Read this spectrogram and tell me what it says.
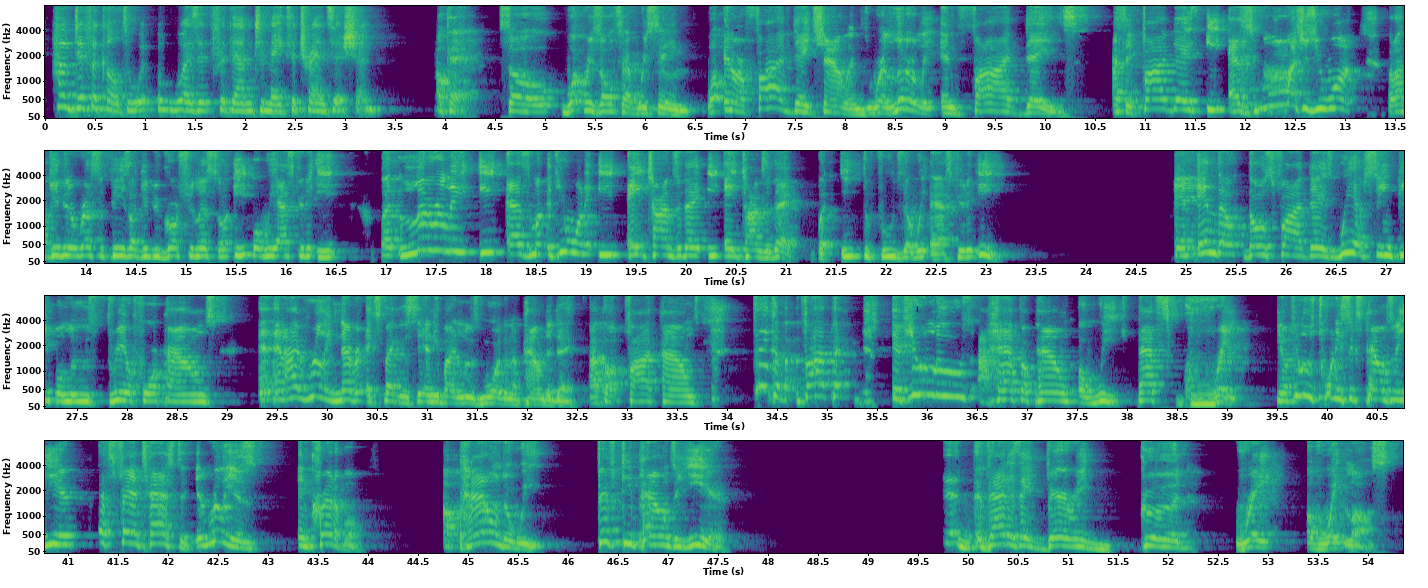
how difficult was it for them to make the transition okay So, what results have we seen? Well, in our five day challenge, we're literally in five days. I say five days, eat as much as you want, but I'll give you the recipes, I'll give you grocery lists, so eat what we ask you to eat. But literally eat as much. If you want to eat eight times a day, eat eight times a day, but eat the foods that we ask you to eat. And in the, those five days, we have seen people lose three or four pounds. And, and I really never expected to see anybody lose more than a pound a day. I thought five pounds Think about five. If you lose a half a pound a week, that's great. You know, if you lose 26 pounds in a year, that's fantastic. It really is incredible. A pound a week, 50 pounds a year. Eh, that is a very good rate of weight loss.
